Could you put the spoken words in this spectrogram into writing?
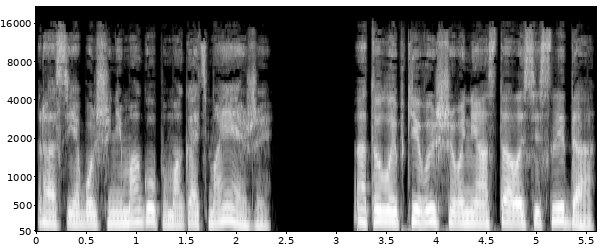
раз я больше не могу помогать моей же». От улыбки Высшего не осталось и следа,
